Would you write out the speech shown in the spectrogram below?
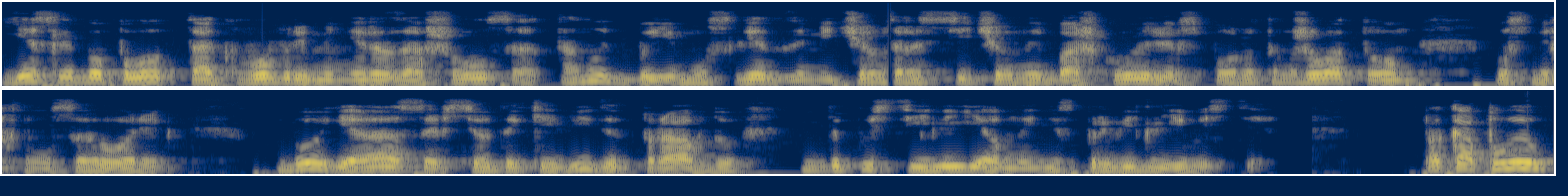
Если бы плод так вовремя не разошелся, тонуть бы ему след за мечом с рассеченной башкой или вспоротым животом, усмехнулся Рорик. Боги асы все-таки видят правду, не допустили явной несправедливости. Пока плыл,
